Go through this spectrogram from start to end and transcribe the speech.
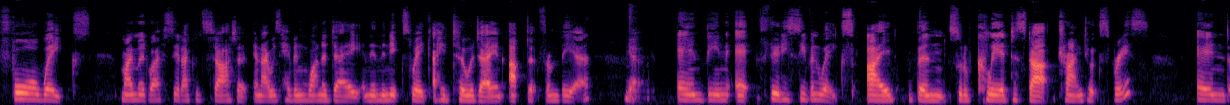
34 weeks. My midwife said I could start it, and I was having one a day. And then the next week, I had two a day and upped it from there. Yeah. And then at 37 weeks, I'd been sort of cleared to start trying to express. And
